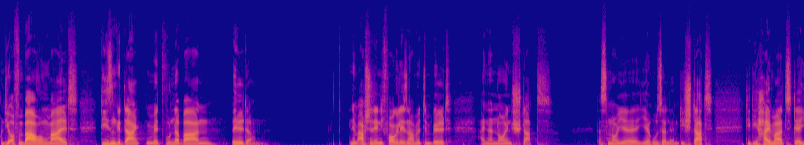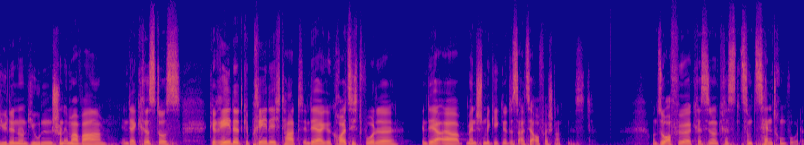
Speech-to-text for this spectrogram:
Und die Offenbarung malt diesen Gedanken mit wunderbaren Bildern. In dem Abschnitt, den ich vorgelesen habe mit dem Bild einer neuen Stadt, das neue Jerusalem, die Stadt, die die Heimat der Jüdinnen und Juden schon immer war, in der Christus geredet, gepredigt hat, in der er gekreuzigt wurde, in der er Menschen begegnet ist, als er auferstanden ist. Und so auch für Christinnen und Christen zum Zentrum wurde.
